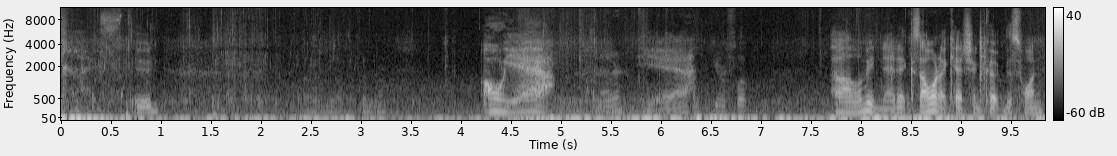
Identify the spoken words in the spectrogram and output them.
Nice, dude. Oh yeah. Yeah. You gonna flip? Uh, let me net it because I want to catch and cook this one.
